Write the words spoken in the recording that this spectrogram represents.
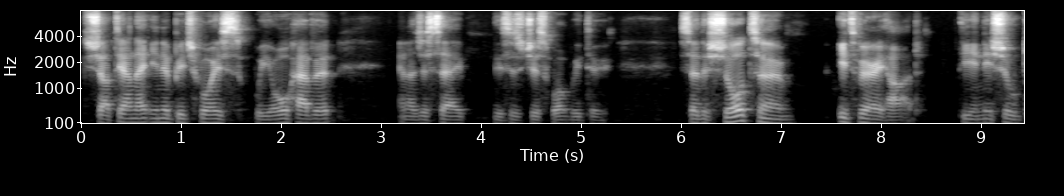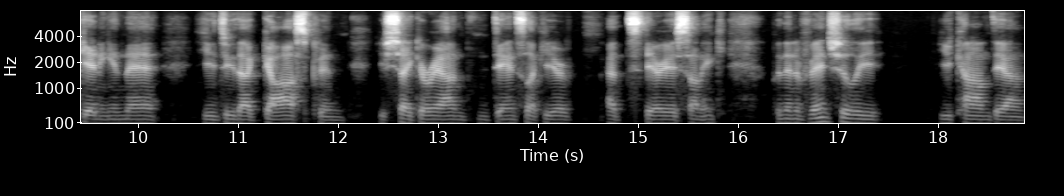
shut down that inner bitch voice. We all have it. And I just say, this is just what we do. So the short term, it's very hard. The initial getting in there, you do that gasp and you shake around and dance like you're at Stereosonic. But then eventually you calm down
